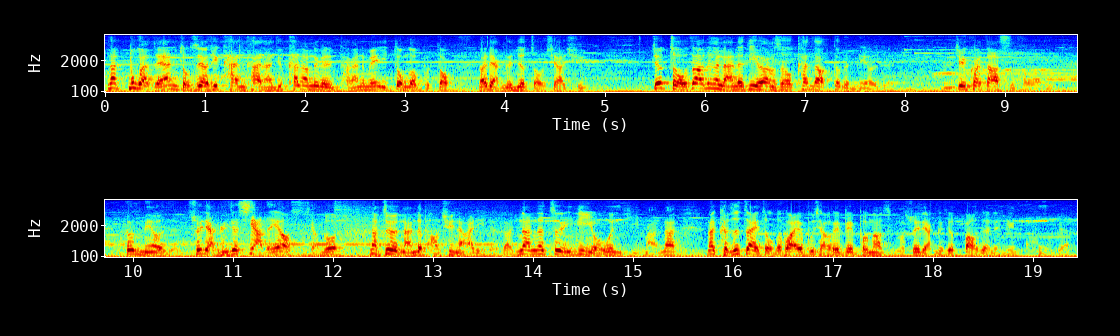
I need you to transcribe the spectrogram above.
那不管怎样，你总是要去看看啊，就看到那个人躺在那边一动都不动，然后两个人就走下去，就走到那个男的地方的时候，看到根本没有人，就一块大石头而已，根本没有人，所以两个人就吓得要死，想说那这个男的跑去哪里了？那那这一定有问题嘛？那那可是再走的话又不晓得会被碰到什么，所以两个就抱在那边哭这样子。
